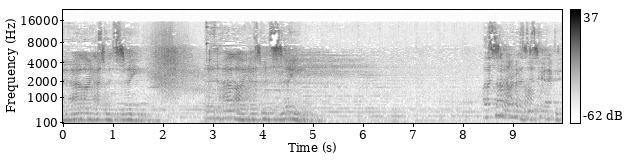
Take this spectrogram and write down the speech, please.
An ally has been slain. An ally has been slain. A summoner has disconnected.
